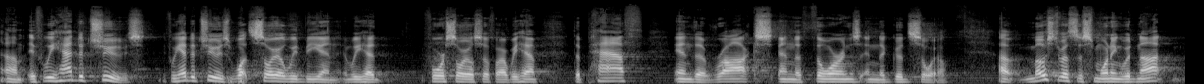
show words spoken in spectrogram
Um, if we had to choose, if we had to choose what soil we'd be in, and we had four soils so far, we have the path and the rocks and the thorns and the good soil. Uh, most of us this morning would not,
